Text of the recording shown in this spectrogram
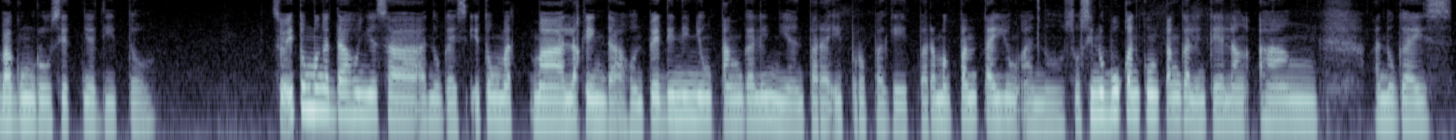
bagong rosette niya dito. So, itong mga dahon niya sa, ano guys, itong mat, malaking dahon, pwede ninyong tanggalin yan para i-propagate, para magpantay yung ano. So, sinubukan kong tanggalin, kaya lang ang, ano guys,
